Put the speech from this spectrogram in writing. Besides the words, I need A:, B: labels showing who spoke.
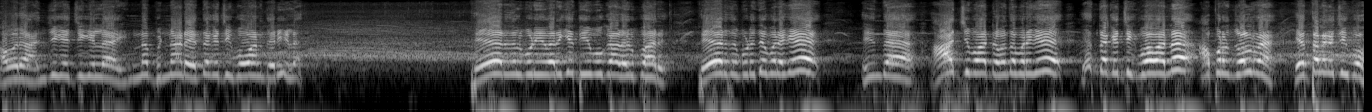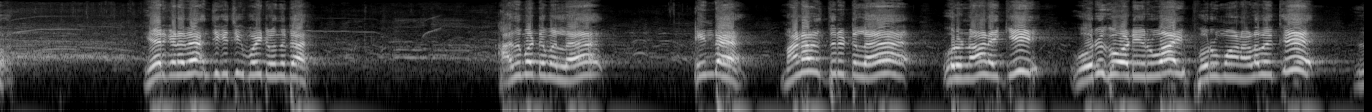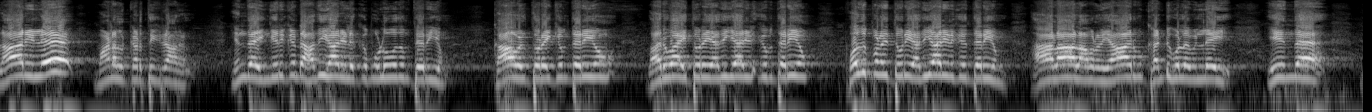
A: அவர் அஞ்சு கட்சிக்கு இல்ல இன்னும் பின்னாடி எந்த கட்சிக்கு போவான்னு தெரியல. தேர்தல் முடிய வரைக்கும் திமுக ல இருப்பாரு. தேர்தல் முடிஞ்ச பிறகு இந்த ஆட்சி மாற்றம் வந்த பிறகு எந்த கட்சிக்கு போவான்னு அப்புறம் சொல்றேன். எத்தனை கட்சிக்கு போவார்? ஏற்கனவே அஞ்சு கட்சிக்கு போயிட்டு வந்துட்டார். அது மட்டுமல்ல இந்த மணல் திருட்டுல ஒரு நாளைக்கு ஒரு கோடி ரூபாய் பொறுமான அளவுக்கு லாரியிலே மணல் கடத்துகிறார்கள். இந்த இங்க இருக்கின்ற அதிகாரிகளுக்கு முழுவதும் தெரியும். காவல்துறைக்கும் தெரியும் வருவாய்த்துறை அதிகாரிகளுக்கும் தெரியும் பொதுப்பணித்துறை அதிகாரிகளுக்கும் தெரியும். ஆனால் அவர்கள் யாரும் கண்டுகொள்ளவில்லை. இந்த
